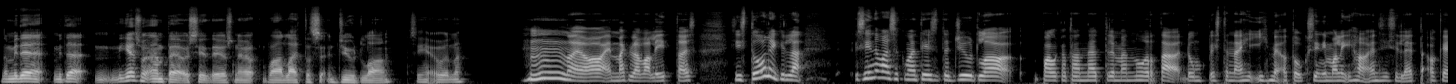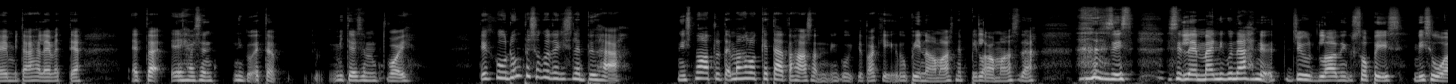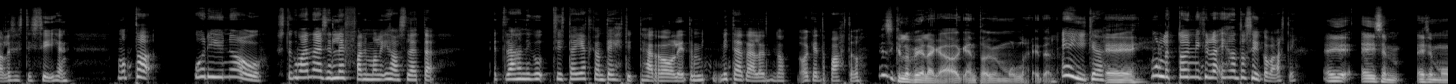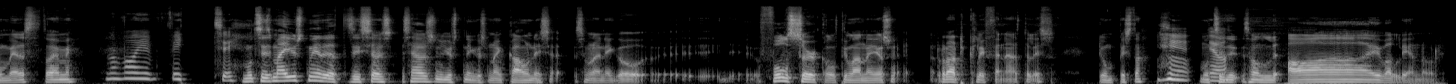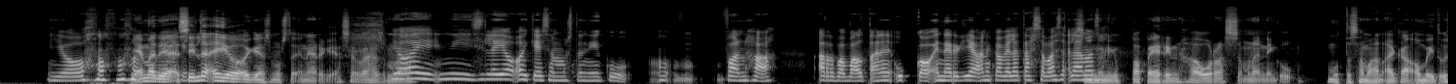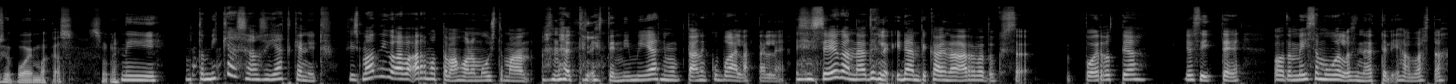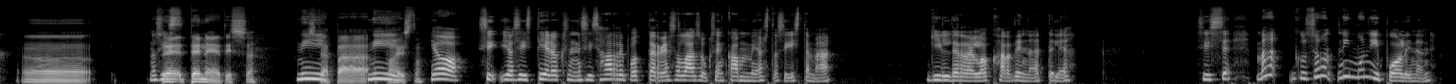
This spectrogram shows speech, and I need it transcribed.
No miten, mitä, mikä sun MP olisi siitä, jos ne vaan laittaisi Jude Lawn siihen uudelle? Hmm, no joo, en mä kyllä valittaisi. Siis tuo oli kyllä, siinä vaiheessa kun mä tiesin, että Jude Law palkataan näyttelemään nuorta dumppista näihin ihmeotuksiin, niin mä olin ihan ensin silleen, että okei, mitä helvettiä, että eihän sen, niin kuin, että miten se nyt voi. Tiedätkö, kun dumppis on kuitenkin silleen pyhää, niin mä ajattelin, että en mä halua ketään tahansa niin kuin jotakin rupinaamaan sinne pilaamaan sitä. siis silleen mä en niin kuin nähnyt, että Jude Law niin kuin sopisi visuaalisesti siihen. Mutta what do you know? Sitten kun mä näin sen leffan, niin mä olin ihan silleen, että että tämähän niinku, siis tämä jätkä on tehty tähän rooliin, että mit, mitä täällä nyt oikein tapahtuu. Ei se kyllä vieläkään oikein toimi mulle itsellä. Eikö? Ei. Mulle toimi kyllä ihan tosi kovasti. Ei, ei, se, ei se mun mielestä toimi. No voi vitsi. Mutta siis mä just mietin, että siis se olisi, se olisi just niinku semmoinen kaunis, semmoinen niinku full circle tilanne, jos Radcliffe näyttelisi dumppista. Mutta se on aivan liian nuori. Joo. Ja en mä tiedä, sillä ei ole oikein semmoista energiaa, se on vähän semmoinen... Joo, ei, niin, sillä ei ole oikein semmoista niinku vanhaa arvovaltainen ukko-energiaa ainakaan vielä tässä vaiheessa elämänsä. Semmoinen niinku paperin hauras, semmoinen niinku, mutta samaan aikaan omituis ja voimakas. Semmoinen. Niin. Mutta mikä se on se jätkä nyt? Siis mä oon niinku aivan armottoman huono muistamaan näyttelijöiden nimiä, niin mun pitää aina kuvailla tälleen. Siis se, joka on näytellyt idän arvotuksessa Poirottia. Ja sitten, oota, missä muualla se näytteli ihan vasta? Öö, No siis... Te- Tenetissä. Niin, sitä pää- niin, pahista. joo. Si- ja siis tiedoksenne siis Harry Potter ja salaisuuksien kammiosta siis tämä Gilderoy Lockhartin näyttelijä. Siis se, mä, kun se on niin monipuolinen.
